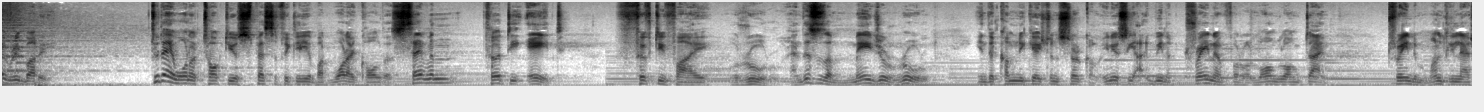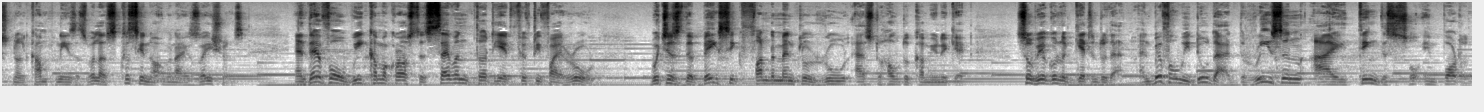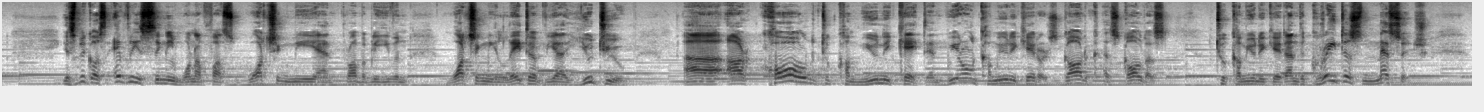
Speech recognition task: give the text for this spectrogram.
everybody. Today I want to talk to you specifically about what I call the 738 55 rule. And this is a major rule in the communication circle. And you see, I've been a trainer for a long, long time, trained multinational companies as well as Christian organizations. And therefore, we come across the 738 55 rule, which is the basic fundamental rule as to how to communicate. So, we are going to get into that. And before we do that, the reason I think this is so important is because every single one of us watching me and probably even watching me later via YouTube uh, are called to communicate, and we are all communicators. God has called us to communicate, and the greatest message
